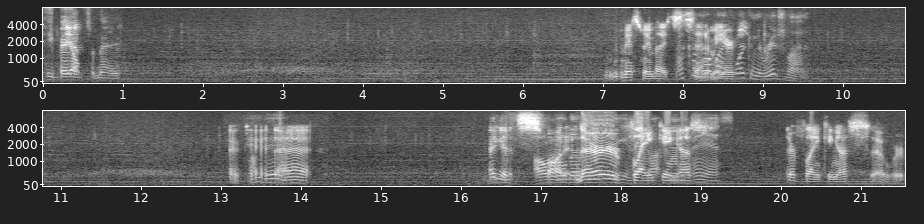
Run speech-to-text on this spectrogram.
He bailed from A. Missed me by How come nobody's centimeters. working the ridge line? Okay, that. I get Just all rolled spotted. They're flanking us. me in the ass. They're flanking us, so we're.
